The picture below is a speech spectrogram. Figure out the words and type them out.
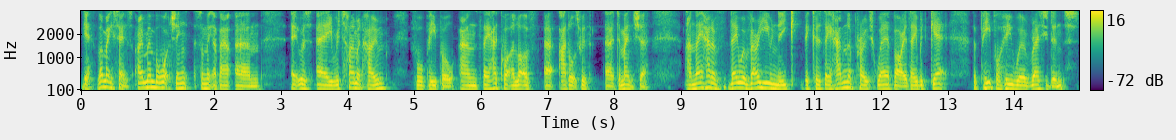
Yeah, that makes sense. I remember watching something about um, it was a retirement home for people, and they had quite a lot of uh, adults with uh, dementia. And they had a, they were very unique because they had an approach whereby they would get the people who were residents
